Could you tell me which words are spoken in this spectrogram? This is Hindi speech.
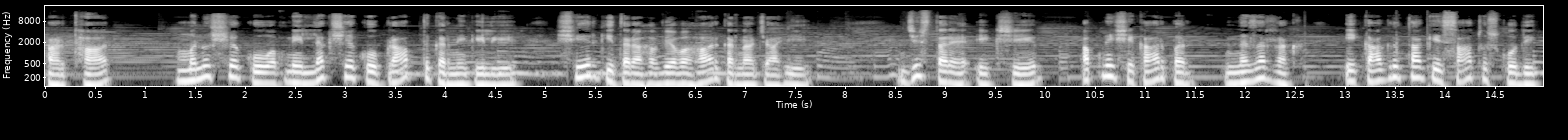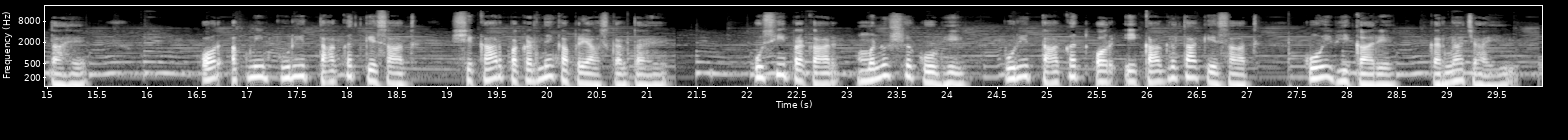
अर्थात मनुष्य को अपने लक्ष्य को प्राप्त करने के लिए शेर की तरह व्यवहार करना चाहिए। जिस तरह एक शेर अपने शिकार पर नज़र रख, एकाग्रता के साथ उसको देखता है और अपनी पूरी ताकत के साथ शिकार पकड़ने का प्रयास करता है, उसी प्रकार मनुष्य को भी पूरी ताकत और एकाग्रता के साथ कोई भी कार्य करना चाहिए।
